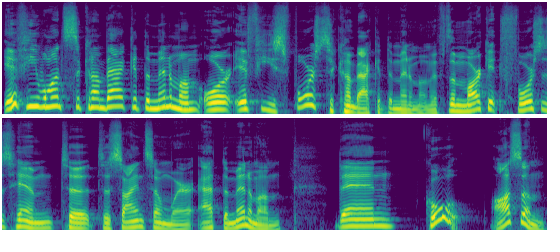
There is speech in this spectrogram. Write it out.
if he wants to come back at the minimum or if he's forced to come back at the minimum if the market forces him to to sign somewhere at the minimum then cool awesome.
